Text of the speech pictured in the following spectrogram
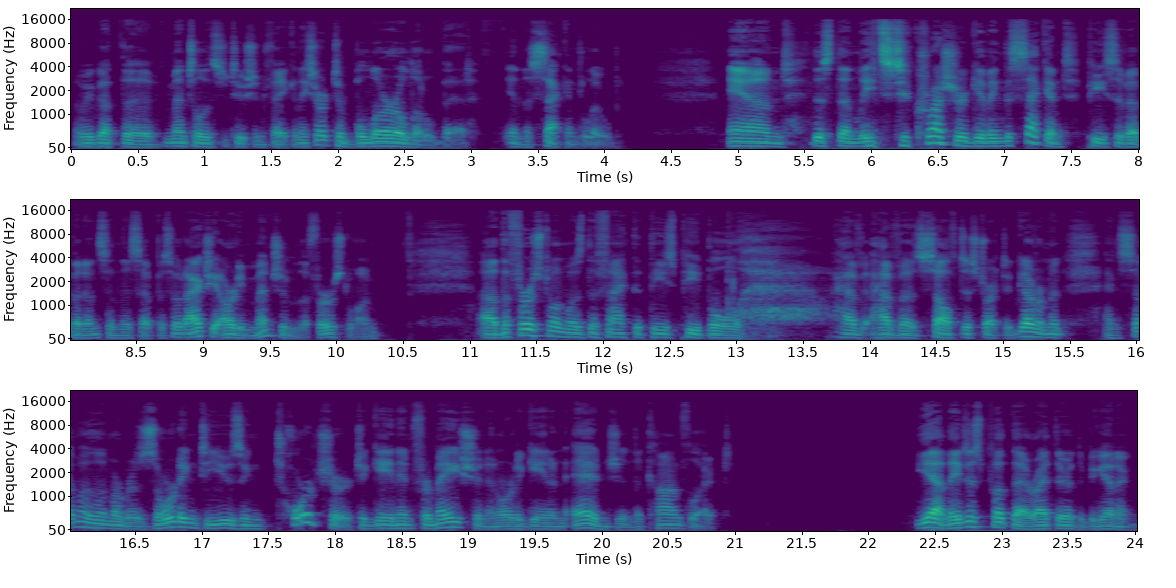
and we've got the mental institution fake, and they start to blur a little bit in the second loop. And this then leads to Crusher giving the second piece of evidence in this episode. I actually already mentioned the first one. Uh, the first one was the fact that these people have have a self-destructed government, and some of them are resorting to using torture to gain information in order to gain an edge in the conflict. Yeah, they just put that right there at the beginning.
